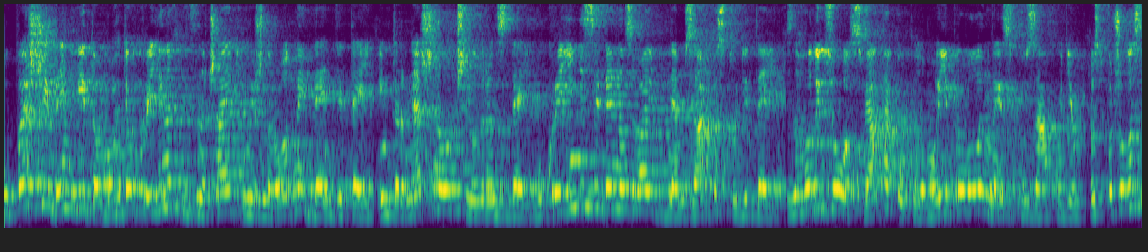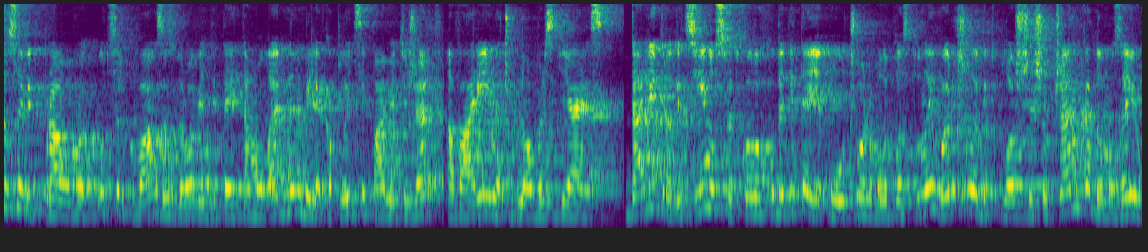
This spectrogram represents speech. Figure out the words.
У перший день літа у багатьох країнах відзначають Міжнародний день дітей International Children's Day. В Україні цей день називають Днем захисту дітей. З нагоди цього свята у Коломиї провели низку заходів. Розпочалося все відправами у церквах за здоров'я дітей та молебнем біля каплиці пам'яті жертв аварії на Чорнобильській АЕС. Далі традиційно святкова хода дітей, яку очолювали пластуни, вирушила від площі Шевченка до музею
